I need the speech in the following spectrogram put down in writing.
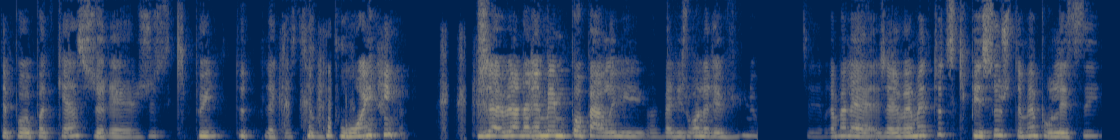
c'était pas un podcast, j'aurais juste skippé toute la question de points. J'en aurais même pas parlé. Les, ben, les joueurs l'auraient vu. vraiment la- J'aurais vraiment tout skippé ça, justement, pour laisser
